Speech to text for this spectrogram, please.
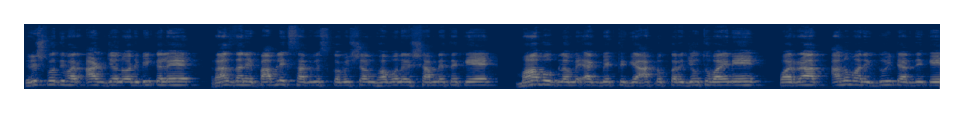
বৃহস্পতিবার আট জানুয়ারি বিকেলে রাজধানীর পাবলিক সার্ভিস কমিশন ভবনের সামনে থেকে মাহবুব নামে এক ব্যক্তিকে আটক করে যৌথ বাহিনী। পর রাত আনুমানিক দুইটার দিকে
